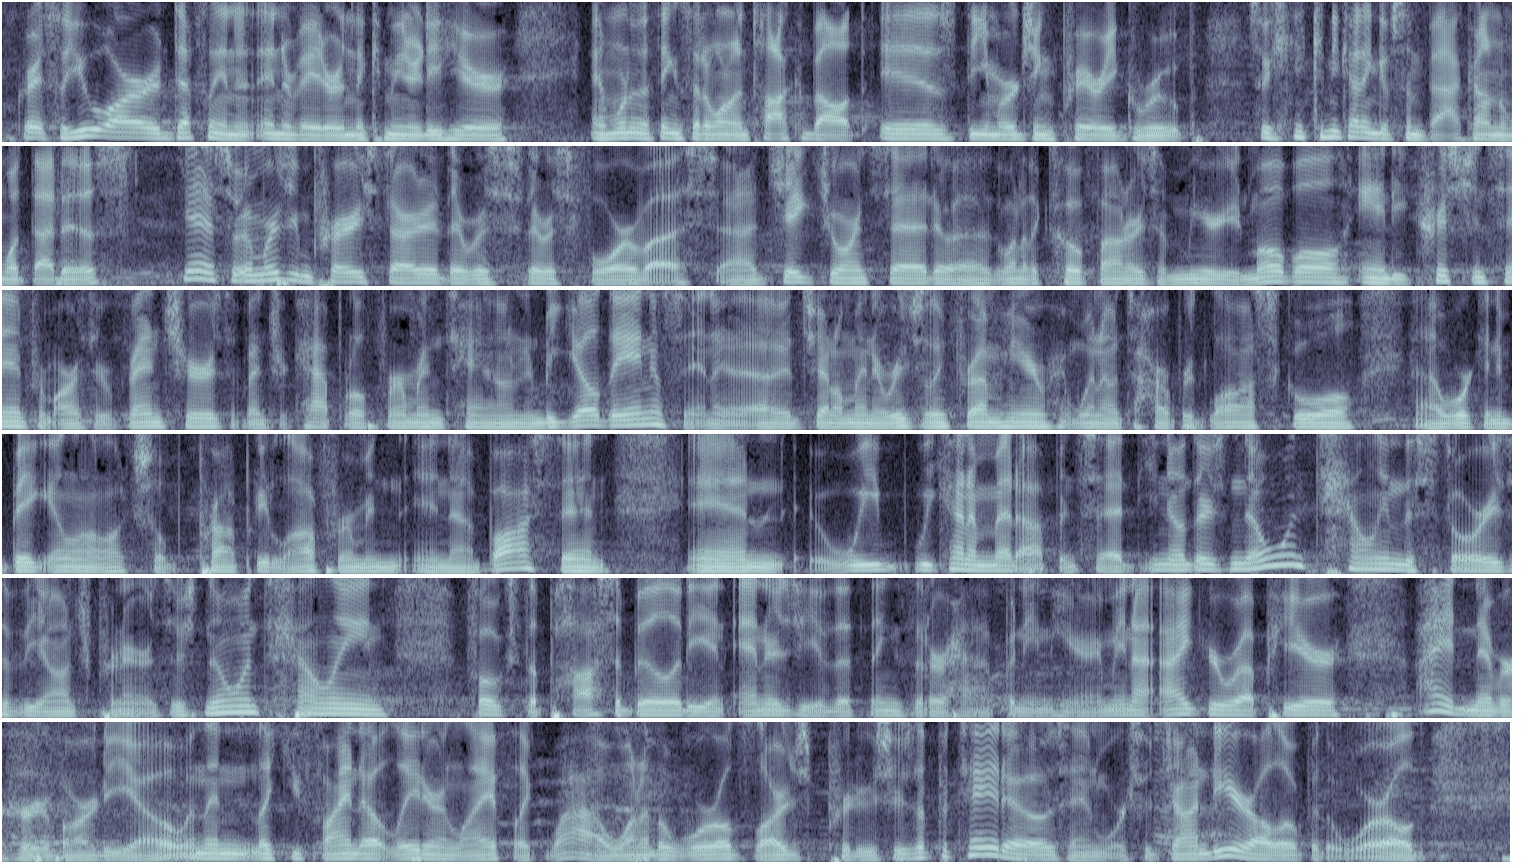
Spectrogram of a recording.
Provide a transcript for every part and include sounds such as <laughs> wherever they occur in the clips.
Great. So you are definitely an innovator in the community here. And one of the things that I want to talk about is the Emerging Prairie Group. So can, you kind of give some background on what that is? Yeah, so Emerging Prairie started. There was there was four of us. Uh, Jake Joraanstad, uh, one of the co-founders of Myriad Mobile, Andy Christensen from Arthur Ventures, a venture capital firm in town, and Miguel Danielson, a, a gentleman originally from here, went out to Harvard Law School, uh, working in a big intellectual property law firm in, in uh, Boston. And we we kind of met up and said, you know, there's no one telling the stories of the entrepreneurs. There's no one telling folks the possibility and energy of the things that are happening here. I mean, I, I, grew up here. I had never heard of RDO, and then like you find out later in life, like wow, one of the world's largest producers of potatoes and works with John Deere all over the world.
